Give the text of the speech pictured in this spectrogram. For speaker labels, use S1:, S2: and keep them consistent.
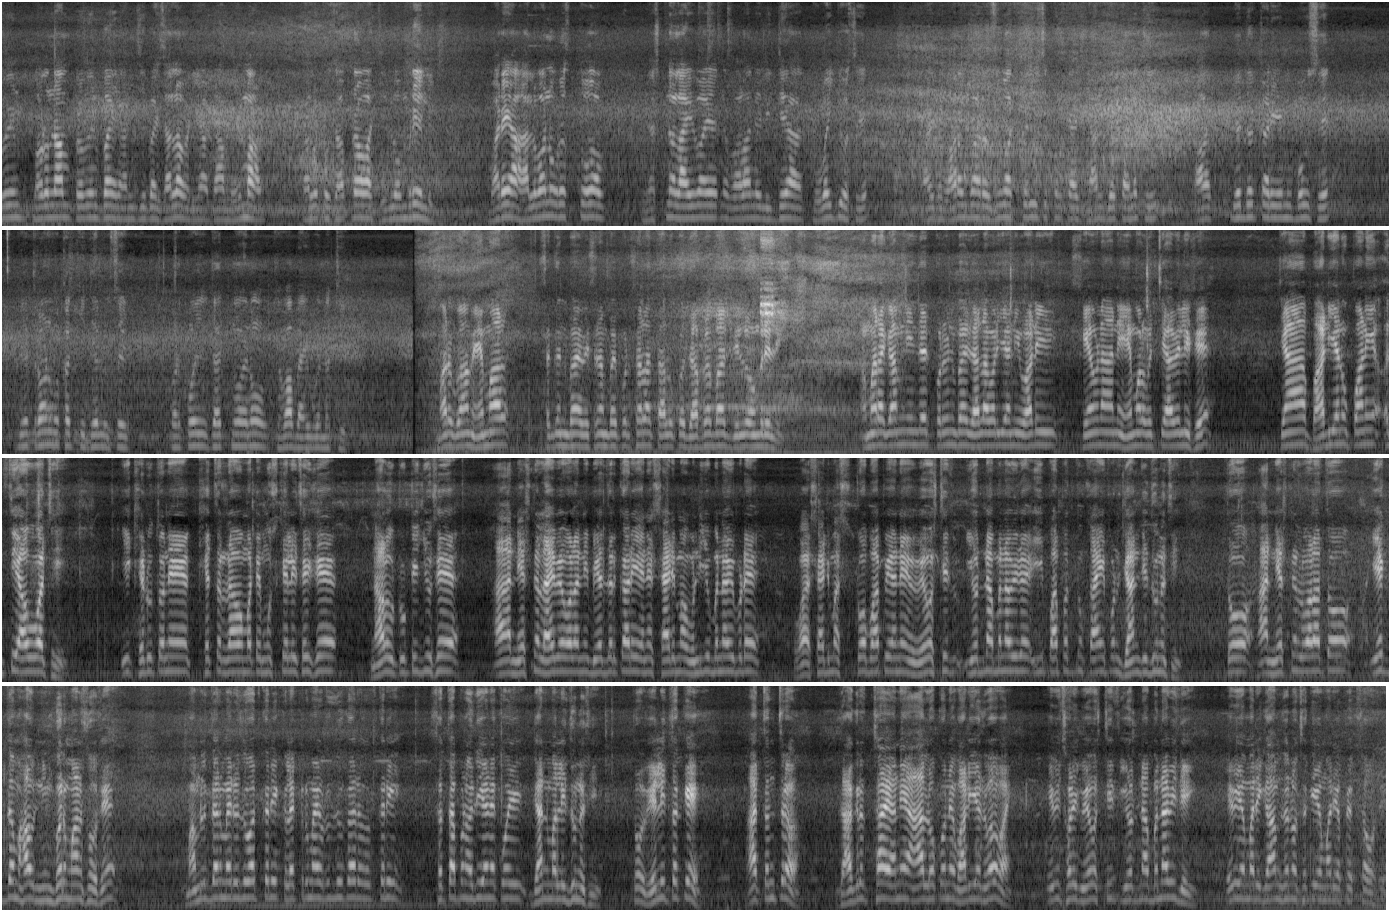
S1: પ્રવીણ, મારું નામ પ્રવીણભાઈ રામજીભાઈ ઝાલાવાડિયા, ગામ હેમાળ, તાલુકો જાફરાબાદ જિલ્લો અમરેલી. મારે આ હાલવાનો રસ્તો નેશનલ હાઈવે વાળાને લીધે આ ધોવાઈ ગયો છે. આ વારંવાર રજૂઆત કરી છે, પણ કાંઈ ધ્યાન દેતા નથી. આ બેદરકારી એની બહુ છે. બે, ત્રણ વખત કીધેલું છે, પણ કોઈ જાતનો એનો જવાબ આવ્યો નથી.
S2: મારું ગામ હેમાળ, સગનભાઈ વિશ્રામભાઈ પુરસાલા, તાલુકો જાફરાબાદ જિલ્લો અમરેલી. અમારા ગામની અંદર પ્રવીણભાઈ ઝાલાવાડિયાની વાડી સેવણા અને હેમાળ વચ્ચે આવેલી છે. ત્યાં ભાડિયાનું પાણી અતિ આવવાથી એ ખેડૂતોને ખેતર જવા માટે મુશ્કેલી થઈ છે, નાળું તૂટી ગયું છે. આ નેશનલ હાઈવેવાળાની બેદરકારી અને સાઈડમાં વંડિયું બનાવવી પડે સાઇડમાં સ્ટોપ આપી અને વ્યવસ્થિત યોજના બનાવી દે એ બાબતનું કાંઈ પણ ધ્યાન દીધું નથી. તો આ નેશનલવાળા તો એકદમ હાવ નિંભર માણસો છે. મામલતદારમાં રજૂઆત કરી કલેક્ટરમાં રજૂઆત કરી છતાં પણ હજી એને કોઈ ધ્યાનમાં લીધું નથી. તો વહેલી તકે આ તંત્ર જાગૃત થાય અને આ લોકોને વાડીએ ધવાવાય એવી થોડીક વ્યવસ્થિત યોજના બનાવી દે એવી અમારી ગામજનો થકી અમારી અપેક્ષાઓ છે.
